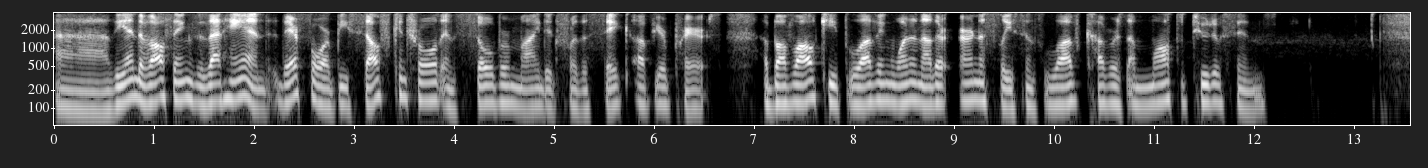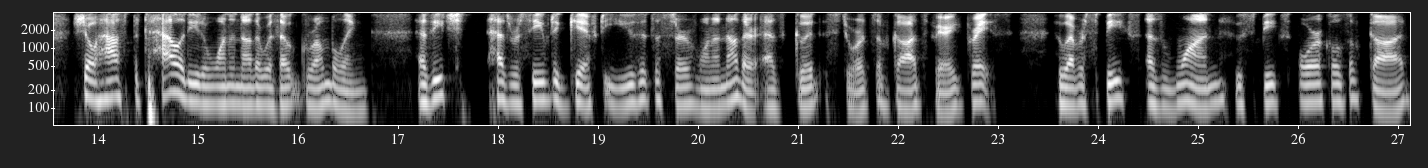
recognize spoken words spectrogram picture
Uh, the end of all things is at hand. Therefore, be self controlled and sober minded for the sake of your prayers. Above all, keep loving one another earnestly, since love covers a multitude of sins. Show hospitality to one another without grumbling. As each has received a gift, use it to serve one another as good stewards of God's varied grace. Whoever speaks as one who speaks oracles of God,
